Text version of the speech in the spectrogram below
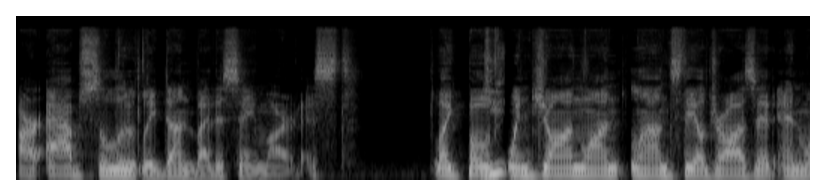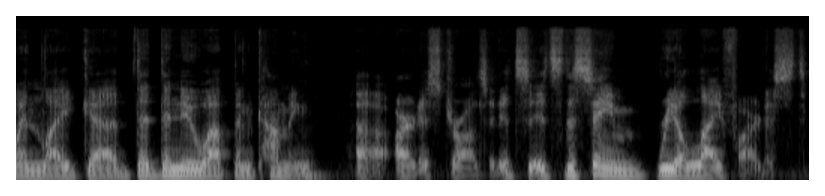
are absolutely done by the same artist? Like both You- when John Lon- Lonsdale draws it and when like uh, the the new up and coming uh, artist draws it. It's it's the same real life artist.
